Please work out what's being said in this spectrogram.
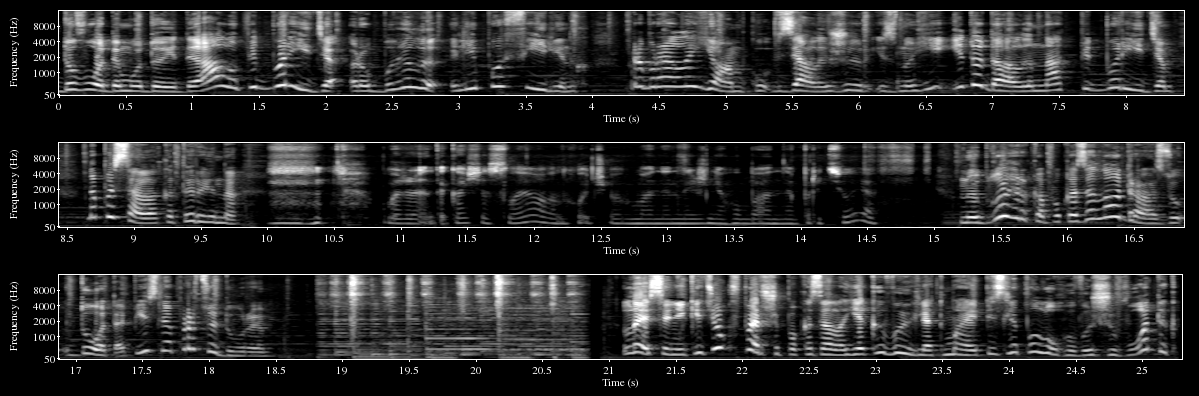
Доводимо до ідеалу підборіддя, робили ліпофілінг, прибрали ямку, взяли жир із ноги і додали над підборіддям. Написала Катерина. Боже, я така щаслива, хоч в мене нижня губа не працює. Ну і блогерка показала одразу до та після процедури. Леся Нікітюк вперше показала, який вигляд має післяпологовий животик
